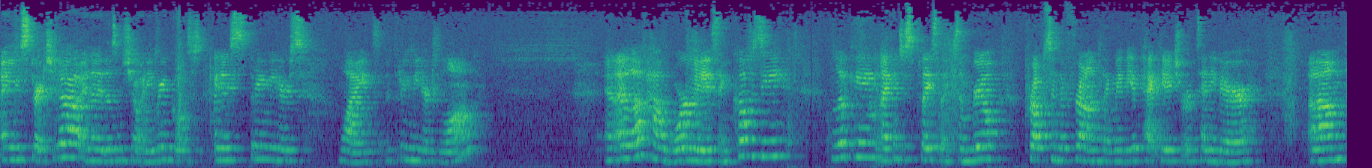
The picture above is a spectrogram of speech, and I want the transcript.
and you stretch it out and then it doesn't show any wrinkles. It is three meters wide and three meters long. And I love how warm it is and cozy looking. I can just place like some real props in the front, like maybe a package or a teddy bear. Um,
